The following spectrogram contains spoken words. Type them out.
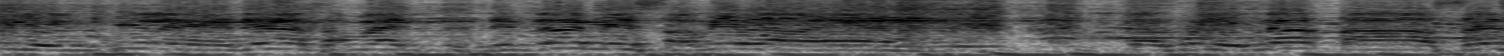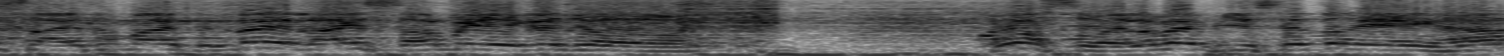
ผู้หญิงที่เลเนี่ยทำไมถึงได้มีสามีลายแต่ผู้หญิงหน้าตาใสๆทำไมถึงได้ไร้สามีกันอยู่เพราะสวยแล้วไม่พรีเซนต์ตัวเองฮะ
